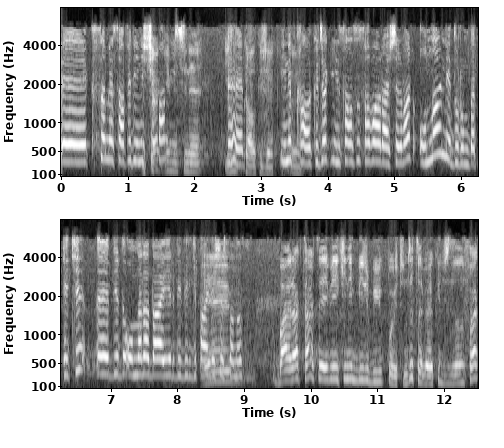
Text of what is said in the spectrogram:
E, kısa mesafede iniş Uçak yapan gemisine inip Evet, kalkacak. inip Evet. kalkacak insansız hava araçları var. Onlar ne durumda peki? E, bir de onlara dair bir bilgi paylaşırsanız. Ee, Bayraktar TB2'nin bir büyük boyutunda tabii Akıncı'dan ufak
